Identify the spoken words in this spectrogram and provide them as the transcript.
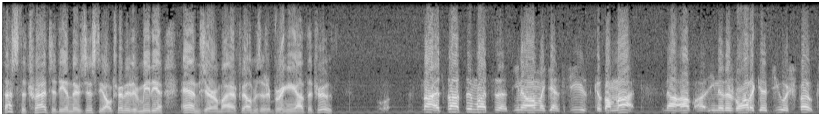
that's the tragedy, and there's just the alternative media and Jeremiah films that are bringing out the truth. It's not. It's not so much that you know I'm against Jews because I'm not. You know, I, I, you know, there's a lot of good Jewish folks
